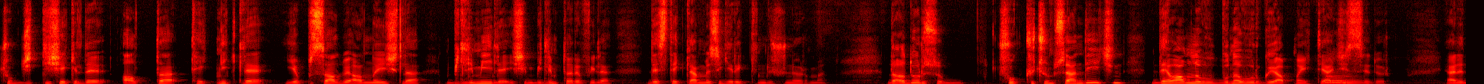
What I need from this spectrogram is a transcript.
çok ciddi şekilde altta teknikle, yapısal bir anlayışla, bilimiyle, işin bilim tarafıyla desteklenmesi gerektiğini düşünüyorum ben. Daha doğrusu çok küçümsendiği için devamlı bu- buna vurgu yapma ihtiyacı hissediyorum. Yani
